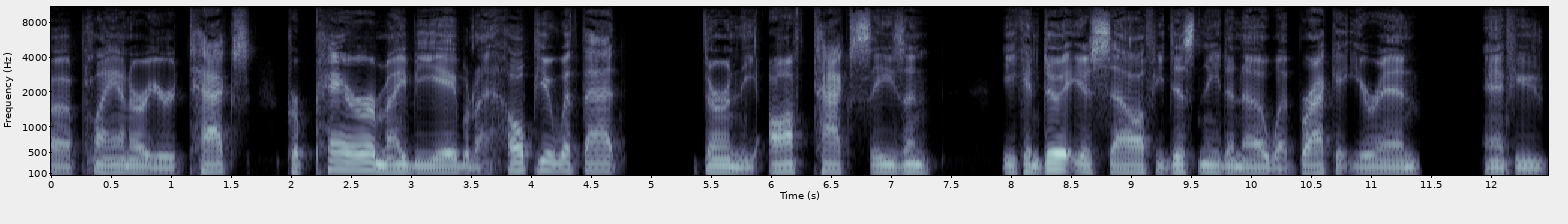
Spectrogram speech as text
uh, planner, your tax preparer may be able to help you with that during the off tax season. You can do it yourself. You just need to know what bracket you're in. And if you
